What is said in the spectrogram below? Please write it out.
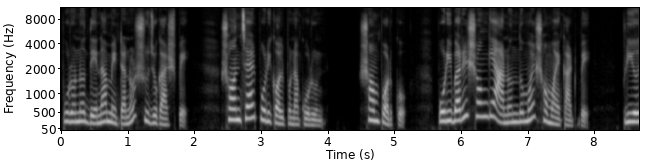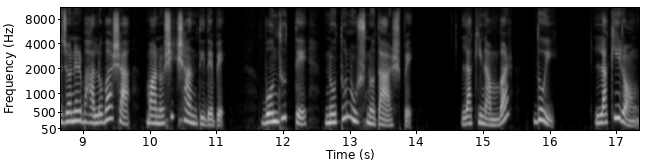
পুরনো দেনা মেটানোর সুযোগ আসবে। সঞ্চয়ের পরিকল্পনা করুন। সম্পর্ক, পরিবারের সঙ্গে আনন্দময় সময় কাটবে। প্রিয়জনের ভালোবাসা মানসিক শান্তি দেবে। বন্ধুত্বে নতুন উষ্ণতা আসবে। লাকি নাম্বার দুই, লাকি রং,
